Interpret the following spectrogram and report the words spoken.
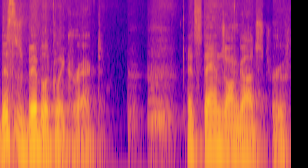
This is biblically correct. It stands on God's truth.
